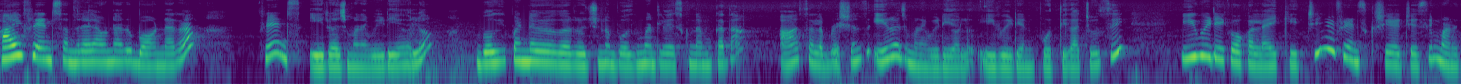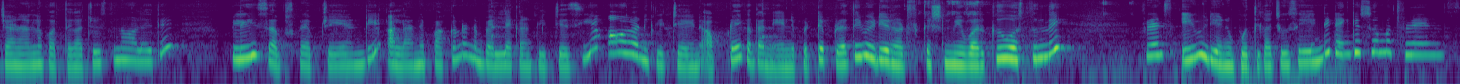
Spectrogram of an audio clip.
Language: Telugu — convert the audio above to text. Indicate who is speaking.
Speaker 1: హాయ్ ఫ్రెండ్స్ అందరూ ఎలా ఉన్నారు? బాగున్నారా? ఫ్రెండ్స్ ఈరోజు మన వీడియోలో భోగి పండుగ రోజున భోగి మంటలు వేసుకున్నాం కదా ఆ సెలబ్రేషన్స్ ఈరోజు మన వీడియోలో. ఈ వీడియోని పూర్తిగా చూసి ఈ వీడియోకి ఒక లైక్ ఇచ్చి మీ ఫ్రెండ్స్కి షేర్ చేసి మన ఛానల్ని కొత్తగా చూస్తున్న వాళ్ళైతే ప్లీజ్ సబ్స్క్రైబ్ చేయండి. అలానే పక్కన ఉన్న బెల్ ఐకాన్ క్లిక్ చేసి ఆల్ అని క్లిక్ చేయండి. అప్పుడే కదా నేను పెట్టే ప్రతి వీడియో నోటిఫికేషన్ మీ వరకు వస్తుంది. ఫ్రెండ్స్ ఈ వీడియోని పూర్తిగా చూసేయండి. Thank you so much friends.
